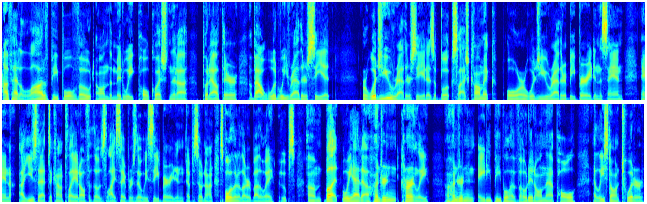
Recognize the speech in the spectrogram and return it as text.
I've had a lot of people vote on the midweek poll question that I put out there about would we rather see it or would you rather see it as a book slash comic or would you rather it be buried in the sand? And i use that to kind of play it off of those lightsabers that we see buried in episode 9 spoiler alert by the way oops. Um, but we had a 100 currently 180 people have voted on that poll at least on twitter.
